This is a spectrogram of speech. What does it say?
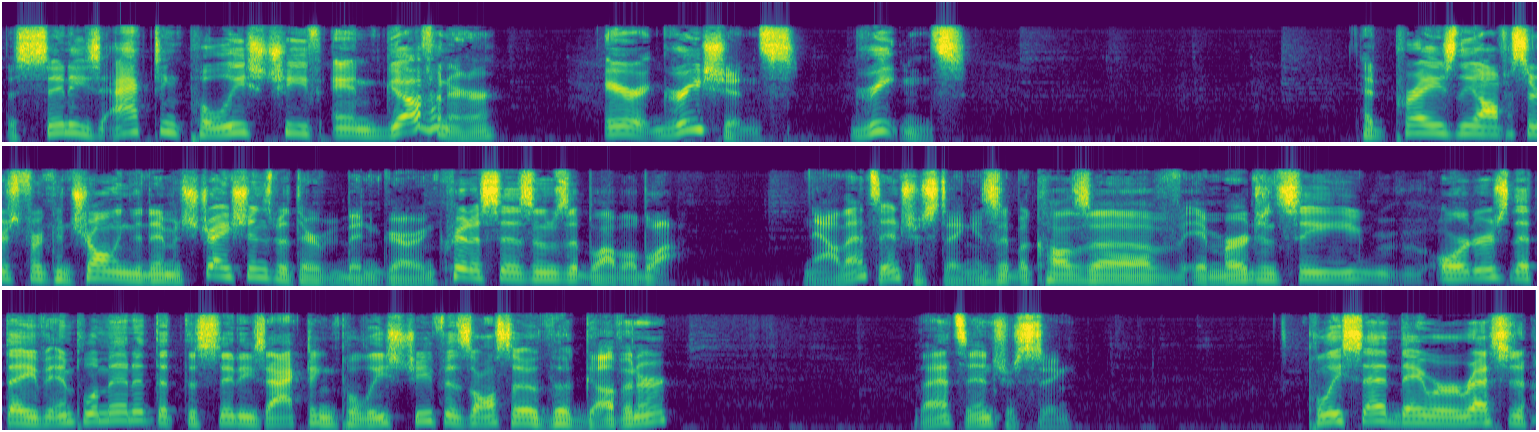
the city's acting police chief and governor, Eric Greitens, Greitens, had praised the officers for controlling the demonstrations, but there have been growing criticisms that blah blah blah. Now that's interesting. Is it because of emergency orders that they've implemented that the city's acting police chief is also the governor? That's interesting. Police said they were arrested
